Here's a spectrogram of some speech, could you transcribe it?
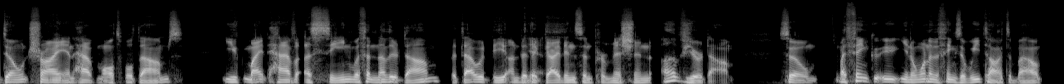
don't try and have multiple doms you might have a scene with another dom but that would be under yes. the guidance and permission of your dom so i think you know one of the things that we talked about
